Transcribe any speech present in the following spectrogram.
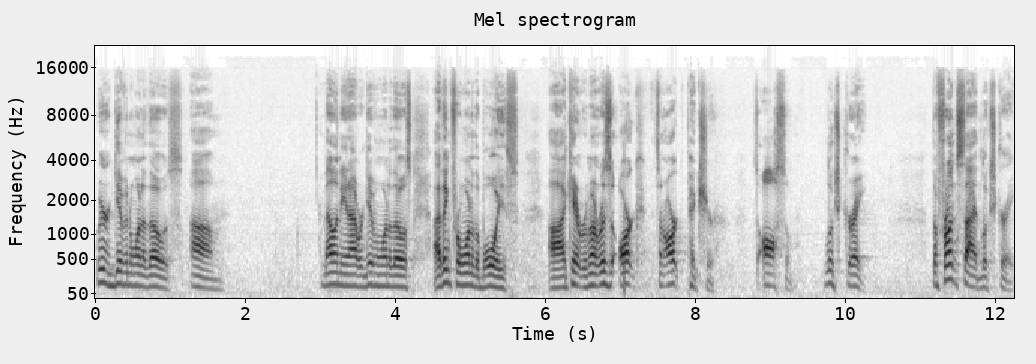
We were given one of those. Um, Melanie and I were given one of those. I think for one of the boys. Uh, I can't remember. This is ark. It's an ark picture. It's awesome. Looks great. The front side looks great.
